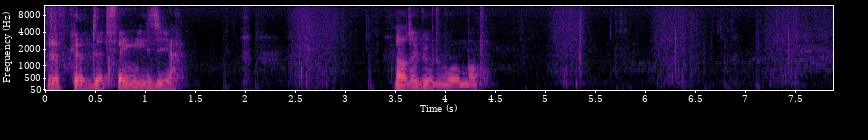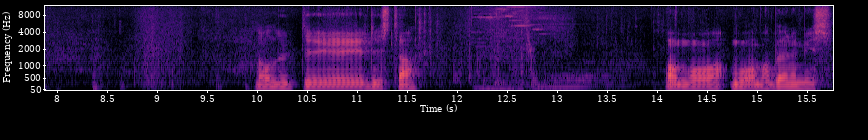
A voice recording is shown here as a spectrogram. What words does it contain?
Should have killed that thing easier. Not a good warm up. No loot this time. Oh, more warm up enemies.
